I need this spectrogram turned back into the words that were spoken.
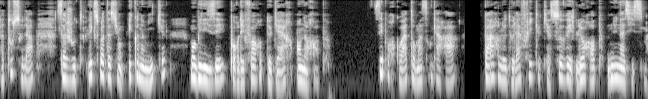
À tout cela s'ajoute l'exploitation économique mobilisée pour l'effort de guerre en Europe. C'est pourquoi Thomas Sankara parle de l'Afrique qui a sauvé l'Europe du nazisme.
